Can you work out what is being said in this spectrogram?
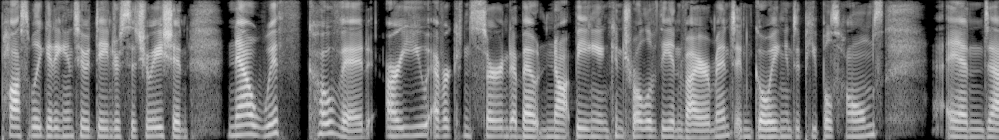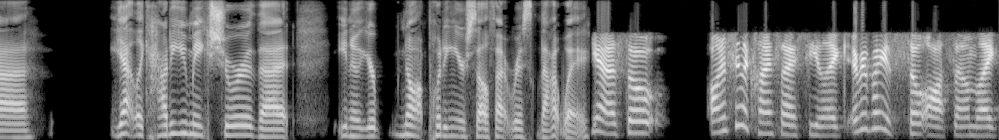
possibly getting into a dangerous situation? Now with COVID, are you ever concerned about not being in control of the environment and going into people's homes and uh yeah like how do you make sure that you know you're not putting yourself at risk that way yeah so honestly the clients that i see like everybody is so awesome like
